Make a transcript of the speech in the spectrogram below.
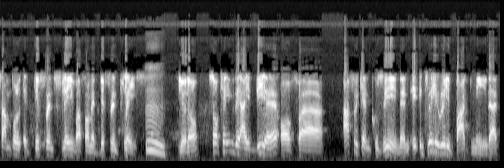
sample a different flavor from a different place you know. So came the idea of uh, African cuisine, and it, it really, really bugged me that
